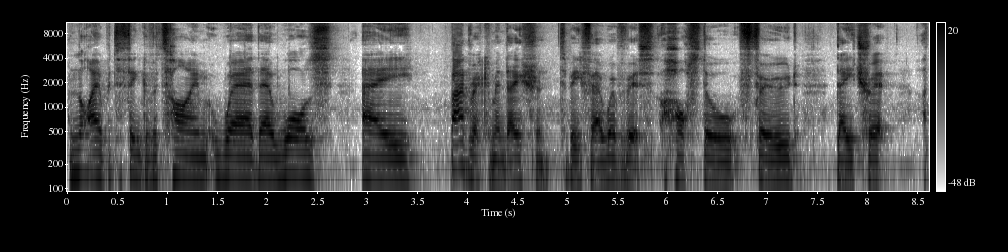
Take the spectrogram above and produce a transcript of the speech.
I'm not able to think of a time where there was a bad recommendation, to be fair, whether it's a hostel, food, day trip. I'm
